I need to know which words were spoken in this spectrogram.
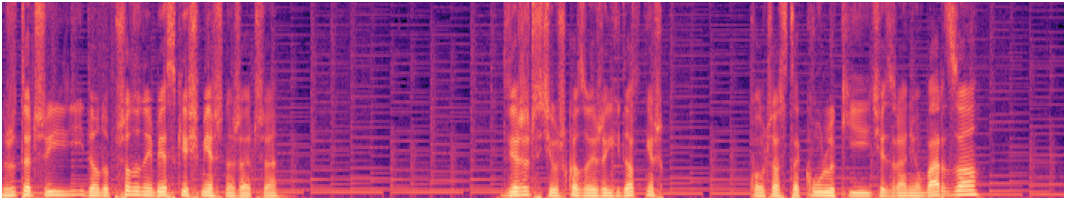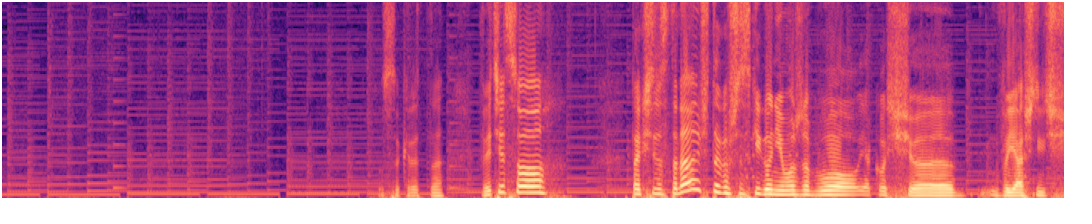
Żółte drzwi idą do przodu, niebieskie śmieszne rzeczy. Dwie rzeczy ci uszkodzą, jeżeli ich dotkniesz. Kolczaste kulki cię zranią bardzo. Sekretne. Wiecie co? Tak się zastanawiam, czy tego wszystkiego nie można było jakoś e, wyjaśnić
